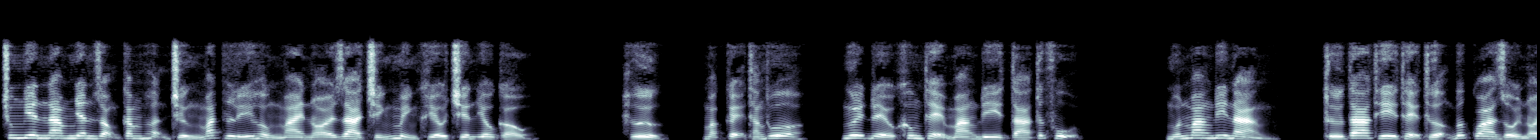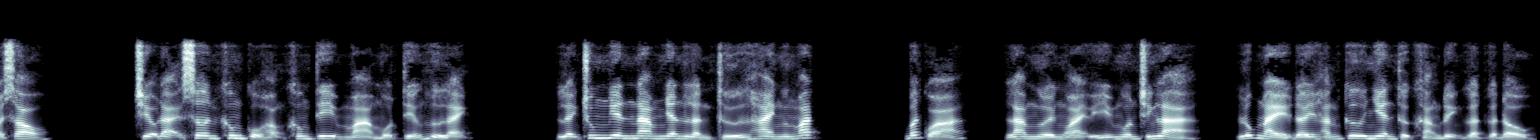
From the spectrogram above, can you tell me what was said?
Trung niên nam nhân giọng căm hận trừng mắt Lý Hồng Mai nói ra chính mình khiêu chiến yêu cầu. Hừ, mặc kệ thắng thua, ngươi đều không thể mang đi ta tức phụ. Muốn mang đi nàng, từ ta thi thể thượng bước qua rồi nói sau. Triệu Đại Sơn không cổ họng không ti mà một tiếng hừ lạnh, Lệnh trung niên nam nhân lần thứ hai ngưng mắt. Bất quá, làm người ngoài ý muốn chính là, lúc này đây hắn cư nhiên thực khẳng định gật gật đầu.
